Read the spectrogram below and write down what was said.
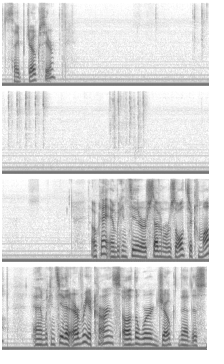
Let's type jokes here. Okay, and we can see there are seven results that come up. And we can see that every occurrence of the word joke that this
